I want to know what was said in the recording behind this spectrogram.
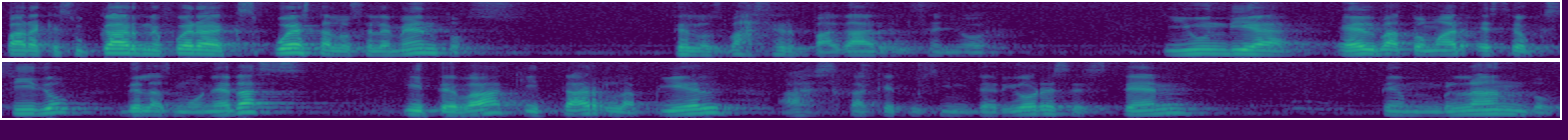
para que su carne fuera expuesta a los elementos, te los va a hacer pagar el Señor. Y un día Él va a tomar ese oxidio de las monedas y te va a quitar la piel hasta que tus interiores estén temblando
